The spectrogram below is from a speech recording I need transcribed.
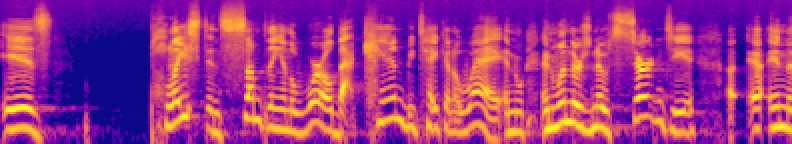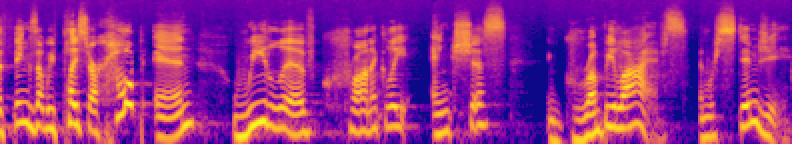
is placed in something in the world that can be taken away. And, and when there's no certainty uh, in the things that we've placed our hope in, we live chronically anxious and grumpy lives, and we're stingy.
